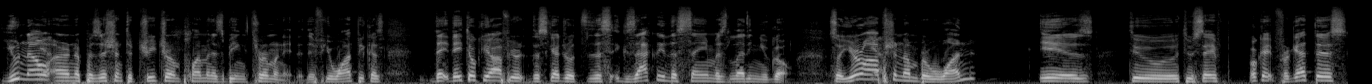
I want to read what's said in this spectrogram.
You now are in a position to treat your employment as being terminated if you want, because they, they took you off your the schedule. It's this exactly the same as letting you go. So your option number one is to to say, okay, forget this.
